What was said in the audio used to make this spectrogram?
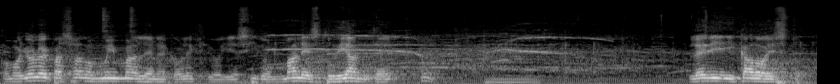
Como yo lo he pasado muy mal en el colegio y he sido un mal estudiante, le he dedicado esto.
